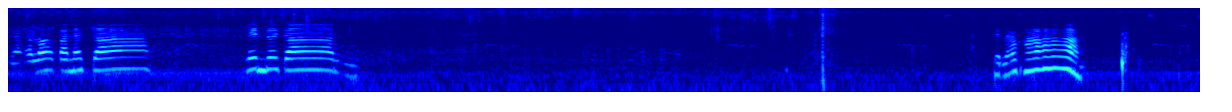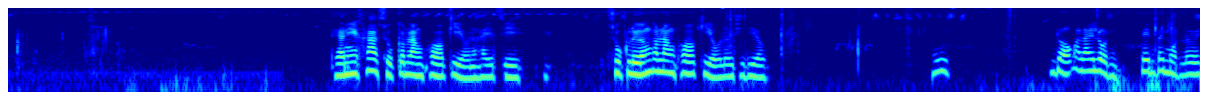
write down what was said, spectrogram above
อย่าทะ เลาะกันนะจ๊ะ เล่นด้วยกัน เสร็จแล้วค่ะ แถวนี้ข้าวสุกกำลังพอเกี่ยวนะคะจีสุกเหลืองกำลังพอเกี่ยวเลยทีเดียวดอกอะไรหล่นเต็มไปหมดเลย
